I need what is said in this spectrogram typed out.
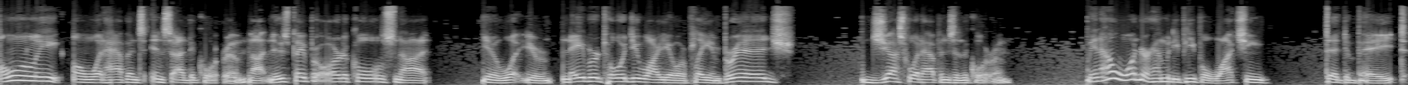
only on what happens inside the courtroom, not newspaper articles, not you know what your neighbor told you while you were playing bridge, just what happens in the courtroom. I mean, I wonder how many people watching the debate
